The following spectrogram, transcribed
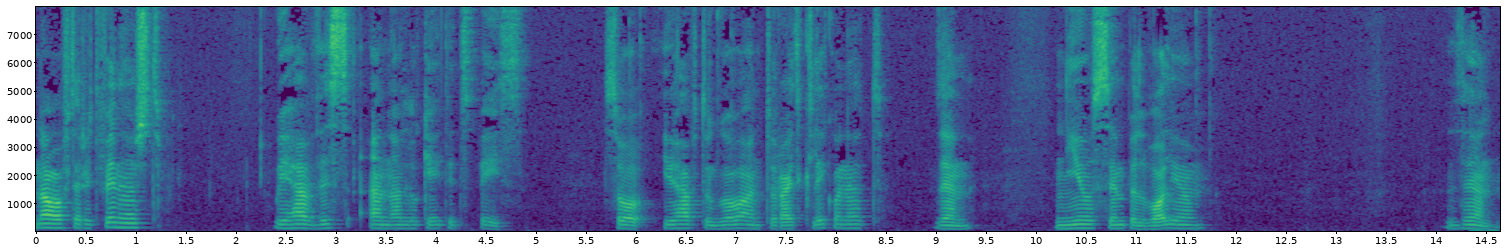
Now after it finished, we have this unallocated space. So you have to go and to right click on it, then new simple volume, then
